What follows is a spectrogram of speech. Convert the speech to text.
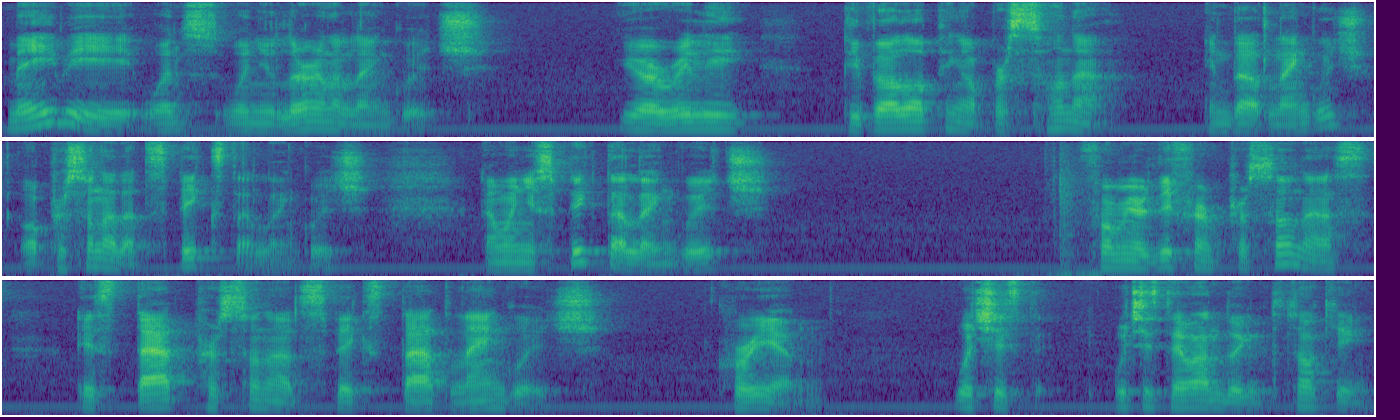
maybe once when you learn a language, you are really developing a persona in that language or persona that speaks that language. And when you speak that language from your different personas is that persona that speaks that language Korean which is the, which is the one doing the talking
